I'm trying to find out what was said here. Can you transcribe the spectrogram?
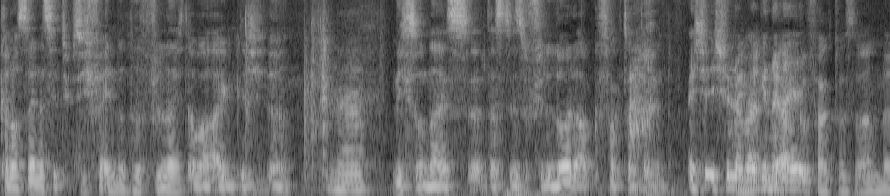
Kann auch sein, dass der Typ sich verändert hat vielleicht, aber eigentlich äh, Na. nicht so nice, äh, dass der so viele Leute abgefuckt hat damit. Ich, ich finde aber generell. Der abgefuckt, was war denn da?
